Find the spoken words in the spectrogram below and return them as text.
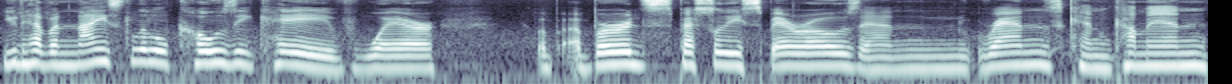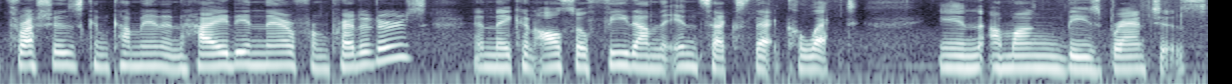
you'd have a nice little cozy cave where birds, especially sparrows and wrens can come in, thrushes can come in and hide in there from predators, and they can also feed on the insects that collect in among these branches.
